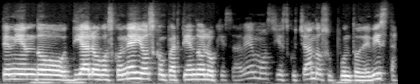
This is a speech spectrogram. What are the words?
teniendo diálogos con ellos, compartiendo lo que sabemos y escuchando su punto de vista.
